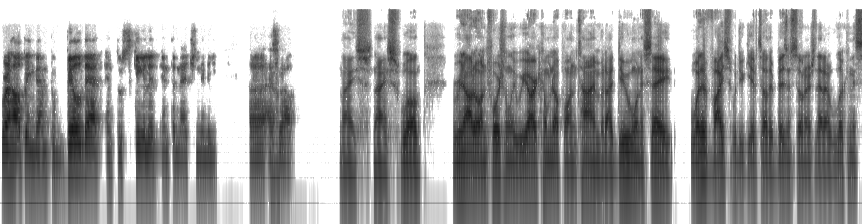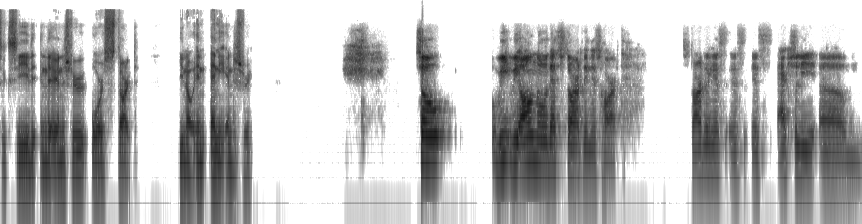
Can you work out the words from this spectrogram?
we're helping them to build that and to scale it internationally uh, as yeah. well. Nice, nice. Well, Renato, unfortunately, we are coming up on time, but I do want to say, what advice would you give to other business owners that are looking to succeed in the industry or start, you know, in any industry? So we we all know that starting is hard. Starting is is is actually um,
